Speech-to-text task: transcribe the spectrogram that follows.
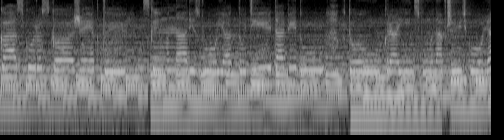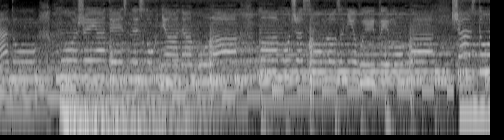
казку розкаже, як ти, з ким на різдво я тоді та піду, хто українську навчить коляду, може, я десь неслухняна була, маму часом розгнівити могла, часто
